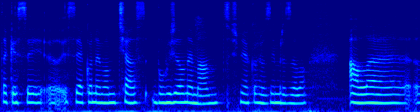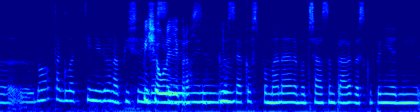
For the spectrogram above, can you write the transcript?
tak jestli, uh, jestli jako nemám čas, bohužel nemám, což mě jako hrozně mrzelo ale eh, no takhle ti někdo napíše. Píšou někdo lidi si, prostě. Někdo mm. si jako vzpomene, nebo třeba jsem právě ve skupině jedný,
